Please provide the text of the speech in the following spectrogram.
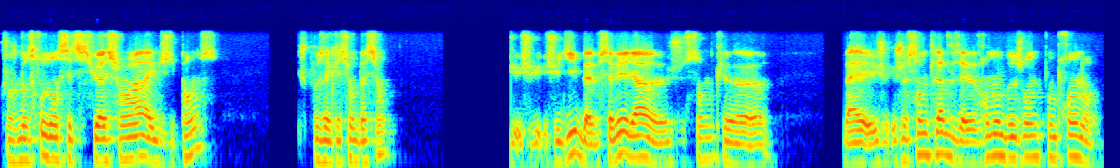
quand je me trouve dans cette situation-là et que j'y pense, je pose la question au patient. Je, lui dis, bah, vous savez, là, euh, je sens que bah, je, sens que là, vous avez vraiment besoin de comprendre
